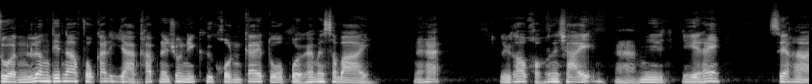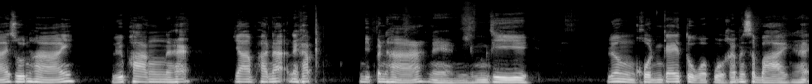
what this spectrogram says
ส่วนเรื่องที่น่าโฟกัสอีกอย่างครับ ในช่วงนี้คือคนใกล้ตัวป่วยไข้ไม่สบายนะฮะหรือเข้าของเครื่องใช้อ่ามีเหตุให้เสียหายสูญหายหรือพังนะฮะยานพาหนะนะครับ มีปัญหาเนี่ยบางทีเรื่องคนใกล้ตัวป่วยไข้ไม่สบายนะฮะ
